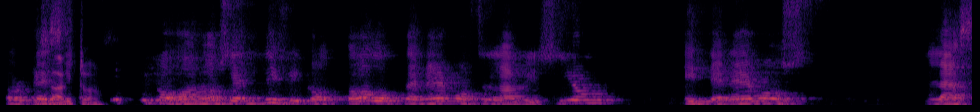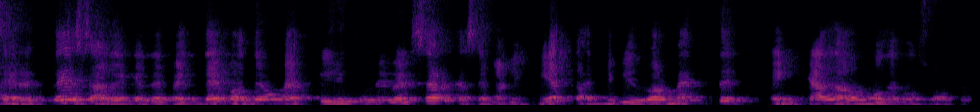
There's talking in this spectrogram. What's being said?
Porque científicos o no científicos, todos tenemos la visión y tenemos la certeza de que dependemos de un espíritu universal que se manifiesta individualmente en cada uno de nosotros.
